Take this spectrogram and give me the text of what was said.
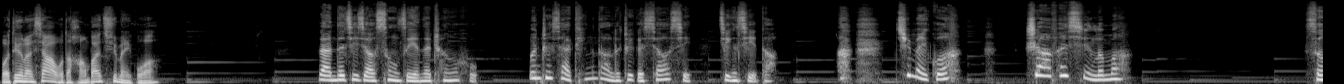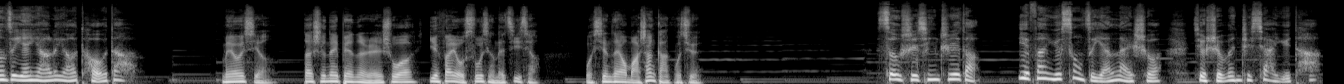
我订了下午的航班去美国。懒得计较宋子妍的称呼，温之夏听到了这个消息，惊喜道：“啊，去美国？是阿帆醒了吗？”宋子妍摇了摇头道：“没有醒，但是那边的人说叶帆有苏醒的迹象，我现在要马上赶过去。”宋时清知道。叶帆于宋子妍来说，就是温之夏于他。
